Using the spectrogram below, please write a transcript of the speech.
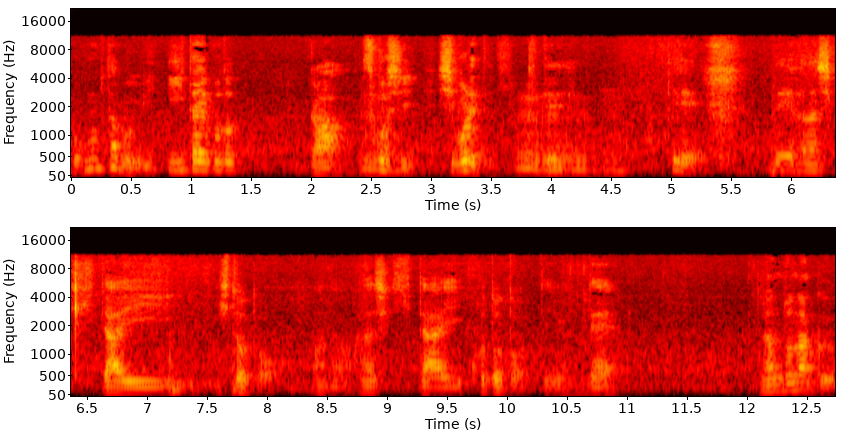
僕も多分言いたいことが少し絞れてうんきて、でで話聞きたい人とあの話聞きたいこととっていうんでなんとなく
